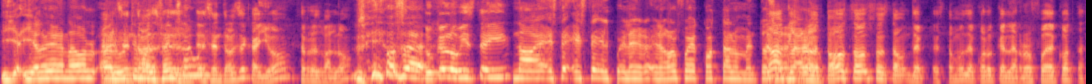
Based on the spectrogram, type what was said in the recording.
Y ya, y ya le había ganado al, El último central- defensa, el- güey. El central se cayó, se resbaló. Sí, o sea. ¿Tú que lo viste ahí? No, este, este, el, el- el error fue de Cota al momento de No, claro, todos, todos estamos de, estamos de acuerdo que el error fue de Cota.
